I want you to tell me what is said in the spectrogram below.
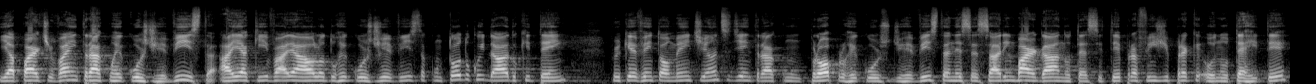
e a parte vai entrar com recurso de revista, aí aqui vai a aula do recurso de revista com todo o cuidado que tem porque eventualmente antes de entrar com o próprio recurso de revista é necessário embargar no TST para fins de pré, ou no TRT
